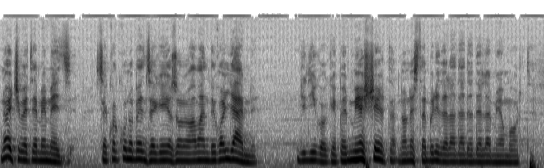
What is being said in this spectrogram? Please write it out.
Noi ci mettiamo i mezzi. Se qualcuno pensa che io sono avanti con gli anni, gli dico che per mia scelta non è stabilita la data della mia morte.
